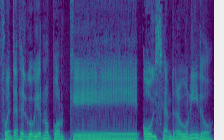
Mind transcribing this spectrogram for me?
fuentes del gobierno porque hoy se han reunido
